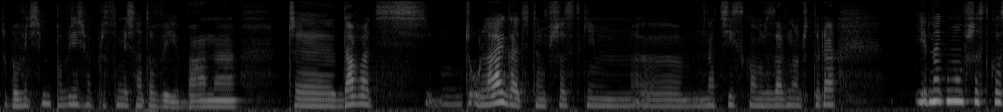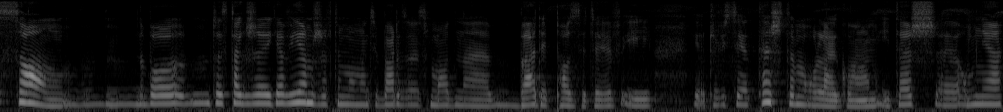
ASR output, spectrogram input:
czy powinniśmy, powinniśmy po prostu mieć na to wyjebane, czy dawać, czy ulegać tym wszystkim y, naciskom z zewnątrz, które jednak mimo wszystko są. No bo to jest tak, że ja wiem, że w tym momencie bardzo jest modne body positive i, i oczywiście ja też temu uległam i też y, u mnie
